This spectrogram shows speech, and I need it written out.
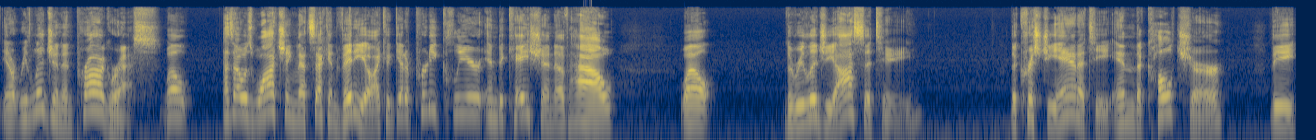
You know, religion and progress. Well, as I was watching that second video, I could get a pretty clear indication of how, well, the religiosity the Christianity in the culture, the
